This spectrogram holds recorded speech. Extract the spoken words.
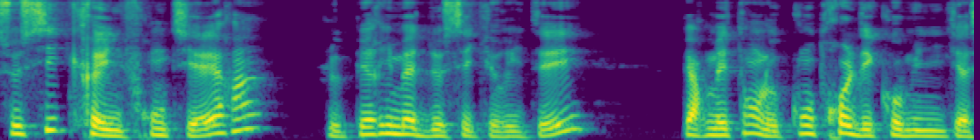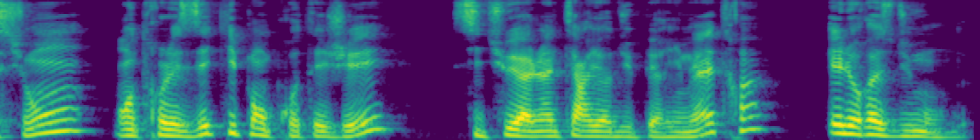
Ceci crée une frontière, le périmètre de sécurité, permettant le contrôle des communications entre les équipements protégés, situés à l'intérieur du périmètre, et le reste du monde.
